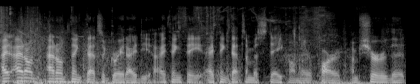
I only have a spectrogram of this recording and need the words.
I, I don't i don't think that's a great idea. I think they i think that's a mistake on their part. I'm sure that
